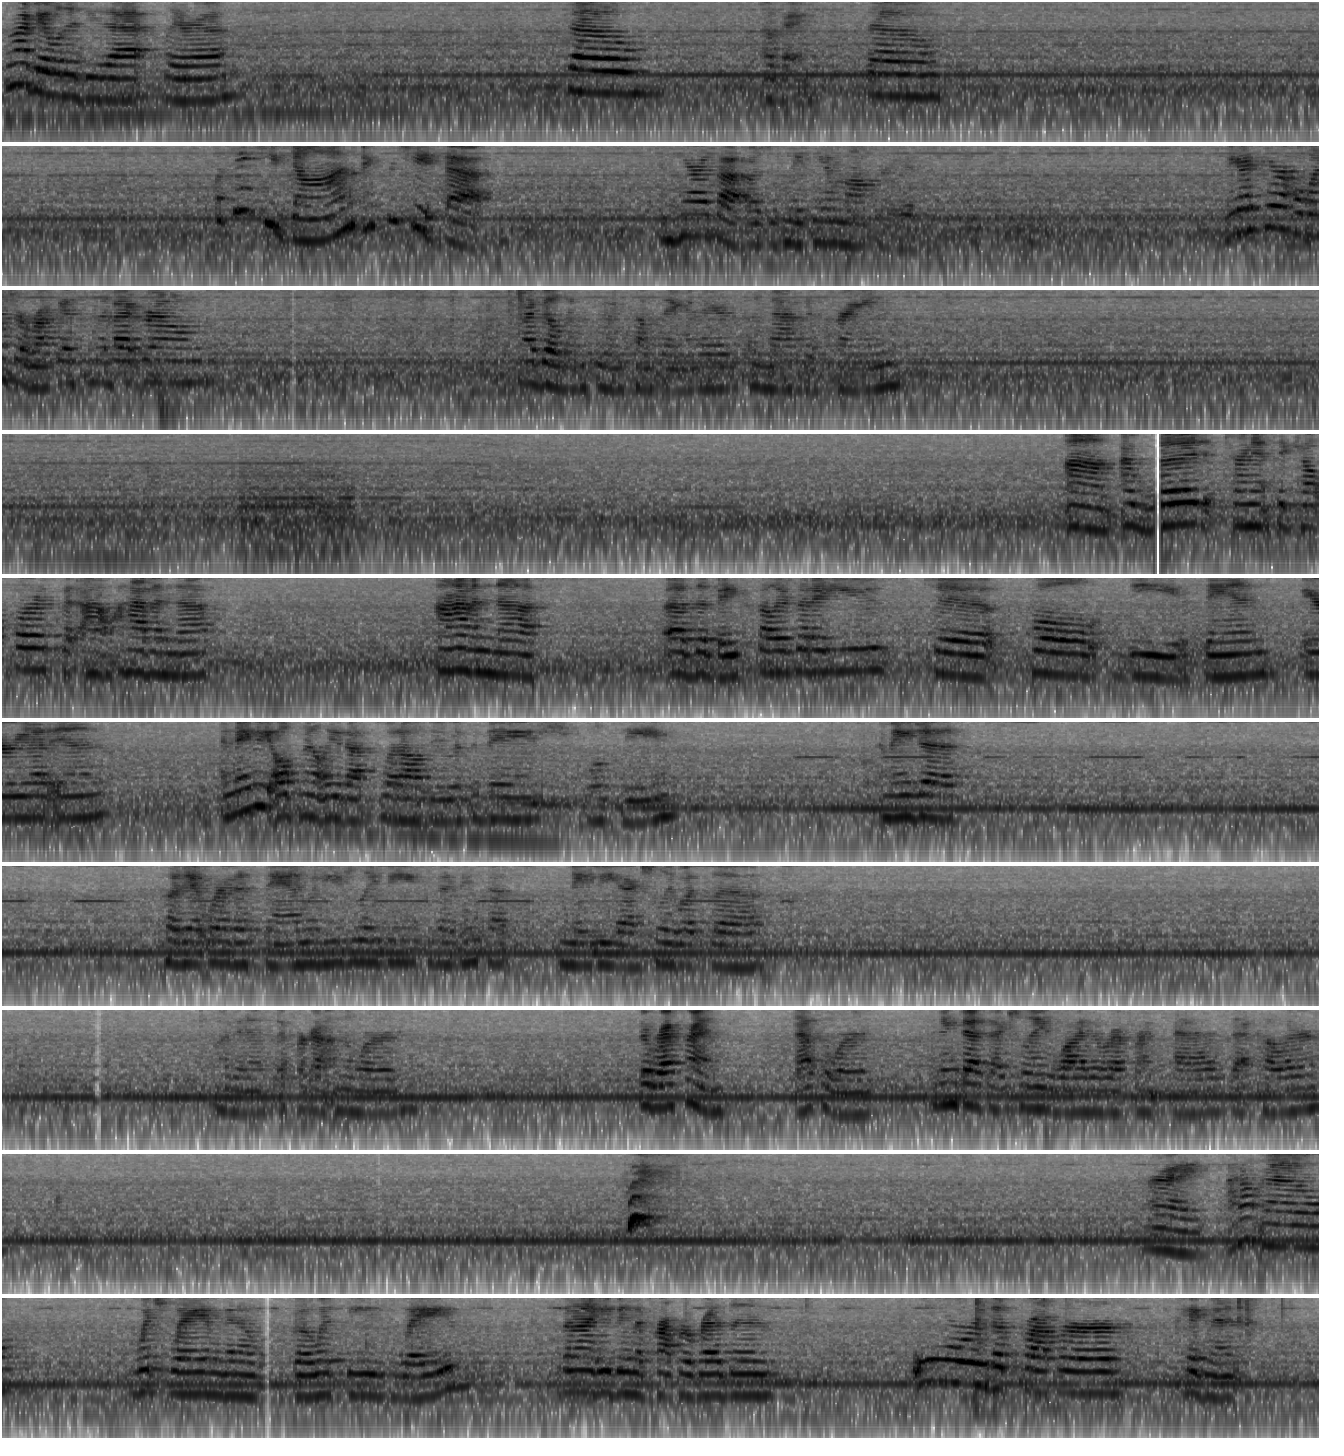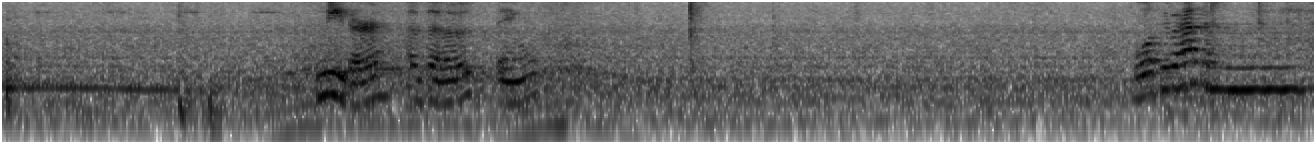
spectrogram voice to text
You might be able to do that, Clara. So, okay, so, well, thank you, Dawn. I appreciate that. And here I thought I was just making a mockery you guys hear a whole bunch of ruckus in the background? My building's doing something and there's a massive crane. Um, I would turn it to kelp forest, but I don't have enough. I don't have enough of the base colors that I used to pull the sand area in. And maybe ultimately that's what I'll do with the beige. We'll see. I may just put it where the sand would usually be because I think that may be actually what the oh goodness, I've forgotten the word. The reference. That's a word. I think that's actually why the reference has that color. Alright, I don't know which way I'm going to go with these waves because I'm not using the proper resin or the proper pigments. Neither of those things. We'll see what happens.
